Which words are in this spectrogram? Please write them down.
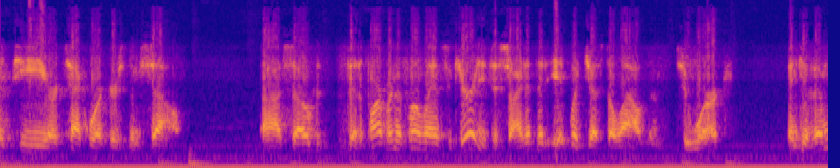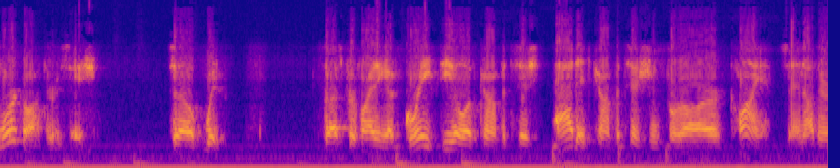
IT or tech workers themselves. Uh, so the Department of Homeland Security decided that it would just allow them to work and give them work authorization. So, with, thus providing a great deal of competition, added competition for our clients and other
